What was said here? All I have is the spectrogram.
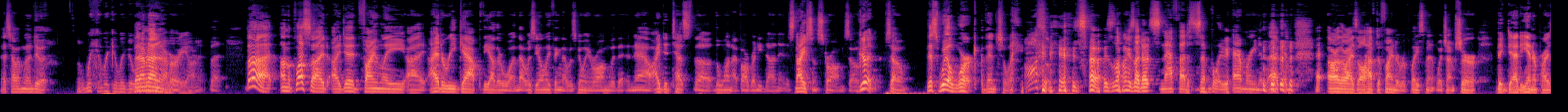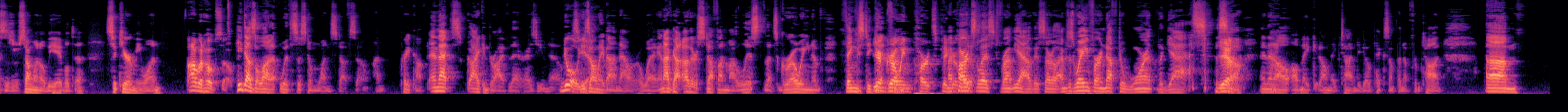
That's how I'm going to do it. Wicka, wicka, wicka, But I'm not in a hurry on it. But but on the plus side, I did finally I, I had to regap the other one. That was the only thing that was going wrong with it. And now I did test the the one I've already done, and it's nice and strong. So Good. So this will work eventually. Awesome. so as long as I don't snap that assembly, hammering it back, and or otherwise I'll have to find a replacement, which I'm sure Big Daddy Enterprises or someone will be able to secure me one. I would hope so. He does a lot with System One stuff, so I'm pretty confident. And that's I can drive there, as you know. Oh, He's yeah. only about an hour away, and I've got other stuff on my list that's growing of things to get. Your growing parts picker my parts list. list from yeah. This early. I'm just waiting for enough to warrant the gas. So- Yeah. and then I'll I'll make it. I'll make time to go pick something up from Todd. Um.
